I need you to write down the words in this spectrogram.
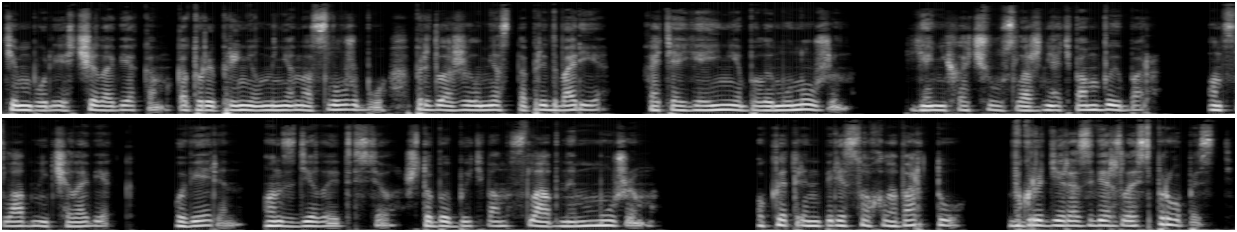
тем более с человеком, который принял меня на службу, предложил место при дворе, хотя я и не был ему нужен. Я не хочу усложнять вам выбор. Он славный человек. Уверен, он сделает все, чтобы быть вам славным мужем. У Кэтрин пересохло во рту. В груди разверзлась пропасть.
